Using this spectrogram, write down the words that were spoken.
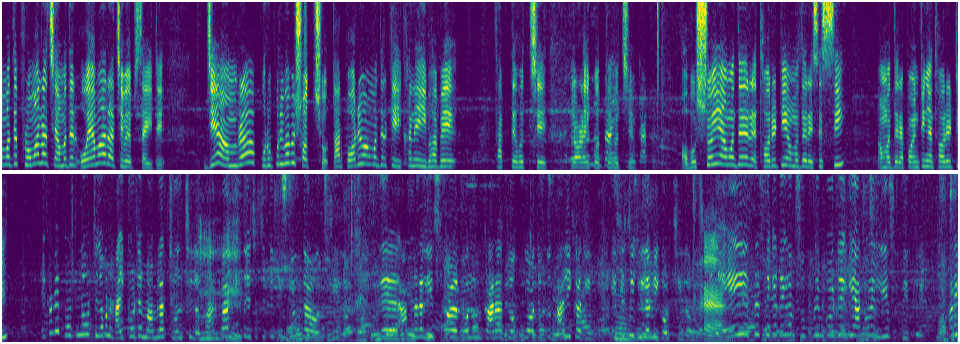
আমাদের প্রমাণ আছে আমাদের ওএমআর আছে ওয়েবসাইটে যে আমরা পুরোপুরিভাবে স্বচ্ছ। তারপরেও আমাদেরকে এখানে এইভাবে থাকতে হচ্ছে লড়াই করতে হচ্ছে। অবশ্যই আমাদের অ্যাথরিটি আমাদের এসএসসি আমাদের অ্যাপয়েন্টিং অথরিটি এখানে প্রশ্ন উঠছে যখন হাইকোর্টে মামলা চলছিল বারবার কিন্তু এসএসসি কে সুযোগ দেওয়া হচ্ছিল যে আপনারা লিস্ট বলুন কারা যোগ্য অযোগ্য তালিকা দিন। এসএসসি ঢিলামি করছিল। হ্যাঁ। এই এসএসসি কে দেখলাম সুপ্রিম কোর্টে গিয়ে একেবারে লিস্ট দিতে। মানে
